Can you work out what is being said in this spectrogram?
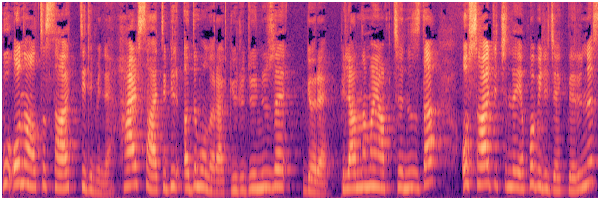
bu 16 saat dilimini her saati bir adım olarak yürüdüğünüze göre planlama yaptığınızda o saat içinde yapabilecekleriniz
